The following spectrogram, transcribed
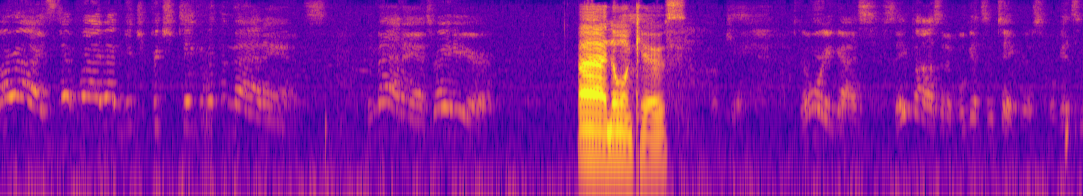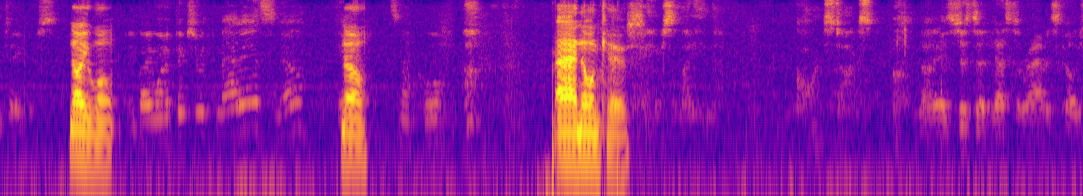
All right, step right up and get your picture taken with the Mad Ants. The Mad Ants, right here. Ah, no one cares. Okay. Don't worry, guys. Stay positive. We'll get some takers. We'll get some takers. No, you won't. Anybody want a picture with the Mad Ants? No? Okay. No. It's not cool. Ah, no one cares. Somebody in the corn stalks. No, it's just a nest of rabbits, coach.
